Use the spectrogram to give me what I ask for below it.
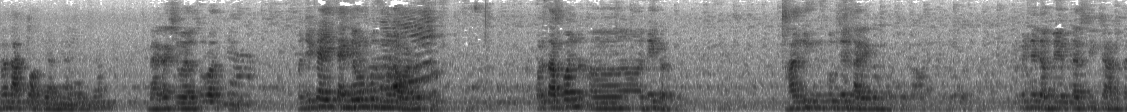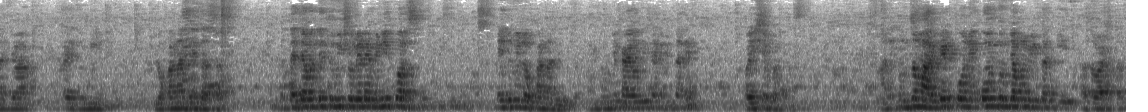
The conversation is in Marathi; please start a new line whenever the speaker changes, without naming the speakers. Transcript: त्यांना दाखवू की आम्ही अशा
बॅगा शिवायला सुरुवात केली. म्हणजे काही त्यांच्यावरून पण तुम्हाला आवडत असेल. परत आपण हे करतो. हळदी कुंकूचे कार्यक्रम करतो तुम्ही ते डबे प्लास्टिकचे आणता किंवा काही तुम्ही लोकांना देत असाल तर त्याच्यामध्ये तुम्ही शिवलेले मिनी पर्स हे तुम्ही लोकांना देऊ शकता. तुमचे काय होईल त्या निमित्ताने? पैसे पण असतात. आणि तुमचं मार्केट कोण आहे? कोण तुमच्याकडून विकत घेईल असं वाटतं?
